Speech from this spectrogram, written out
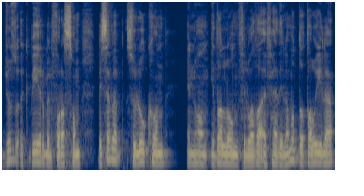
جزء كبير من فرصهم بسبب سلوكهم إنهم يضلوا في الوظائف هذه لمدة طويلة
